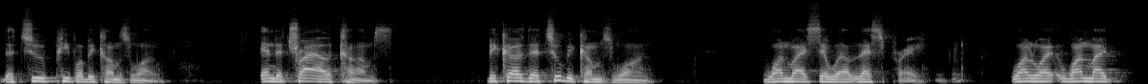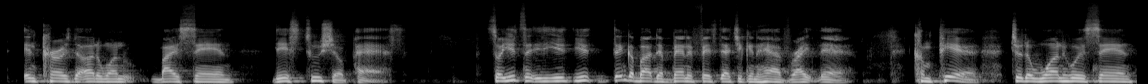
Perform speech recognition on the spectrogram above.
the two people becomes one, and the trial comes, because the two becomes one, one might say, well, let's pray. Mm-hmm. One, one might encourage the other one by saying, this too shall pass. So you, th- you, you think about the benefits that you can have right there. Compare to the one who is saying,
